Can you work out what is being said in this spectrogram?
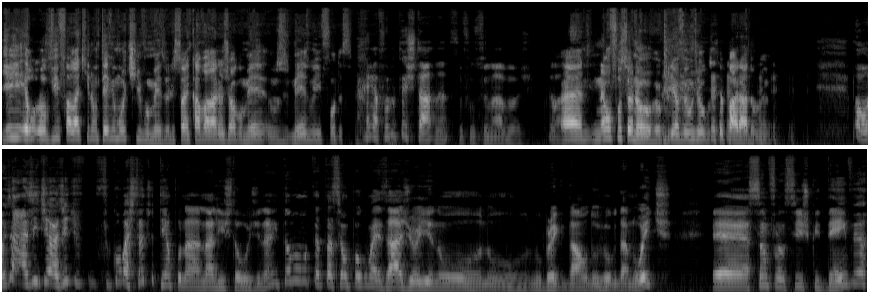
E eu ouvi falar que não teve motivo mesmo. Eles só encavalaram os jogos me os mesmo e foda-se. É, foram testar, né? Se funcionava, eu acho. É, não funcionou. Eu queria ver um jogo separado mesmo. Bom, a gente, a gente ficou bastante tempo na, na lista hoje, né? Então vamos tentar ser um pouco mais ágil aí no, no, no breakdown do jogo da noite. É, São Francisco e Denver,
